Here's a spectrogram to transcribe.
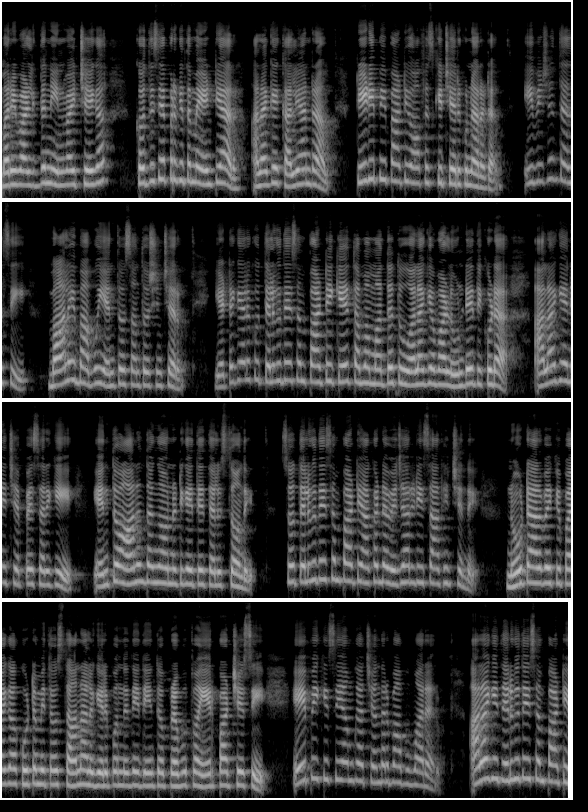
మరి వాళ్ళిద్దరిని ఇన్వైట్ చేయగా కొద్దిసేపటి క్రితమే ఎన్టీఆర్ అలాగే కళ్యాణ్ రామ్ టీడీపీ పార్టీ ఆఫీస్కి చేరుకున్నారట. ఈ విషయం తెలిసి బాలయ్యబాబు ఎంతో సంతోషించారు. ఎట్టకేలకు తెలుగుదేశం పార్టీకే తమ మద్దతు అలాగే వాళ్ళు ఉండేది కూడా అలాగే అని చెప్పేసరికి ఎంతో ఆనందంగా ఉన్నట్టుగా అయితే తెలుస్తోంది. సో తెలుగుదేశం పార్టీ అఖండ మెజారిటీ సాధించింది. నూట అరవైకి పైగా కూటమితో స్థానాలు గెలుపొందింది. దీంతో ప్రభుత్వం ఏర్పాటు చేసి ఏపీకి సీఎంగా చంద్రబాబు మారారు. అలాగే తెలుగుదేశం పార్టీ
